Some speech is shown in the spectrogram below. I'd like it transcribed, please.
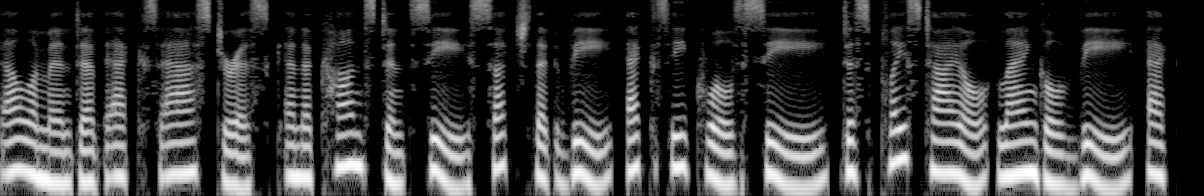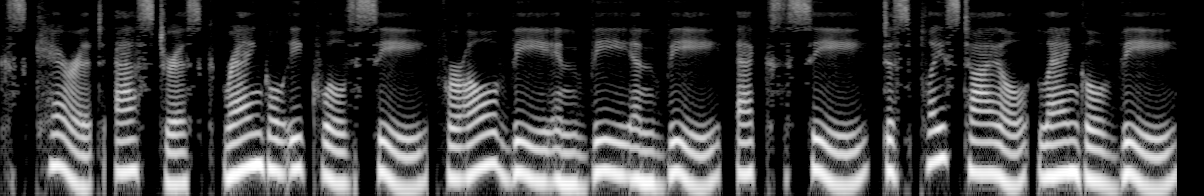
element of X and a constant C such that V, x equals c display style Langle v x caret asterisk rangle equals c for all v in v and v x c display style Langle v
